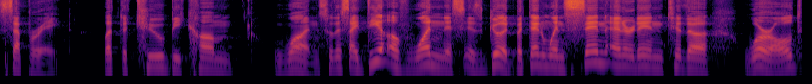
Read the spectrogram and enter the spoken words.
separate. Let the two become one. So this idea of oneness is good. But then when sin entered into the world,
